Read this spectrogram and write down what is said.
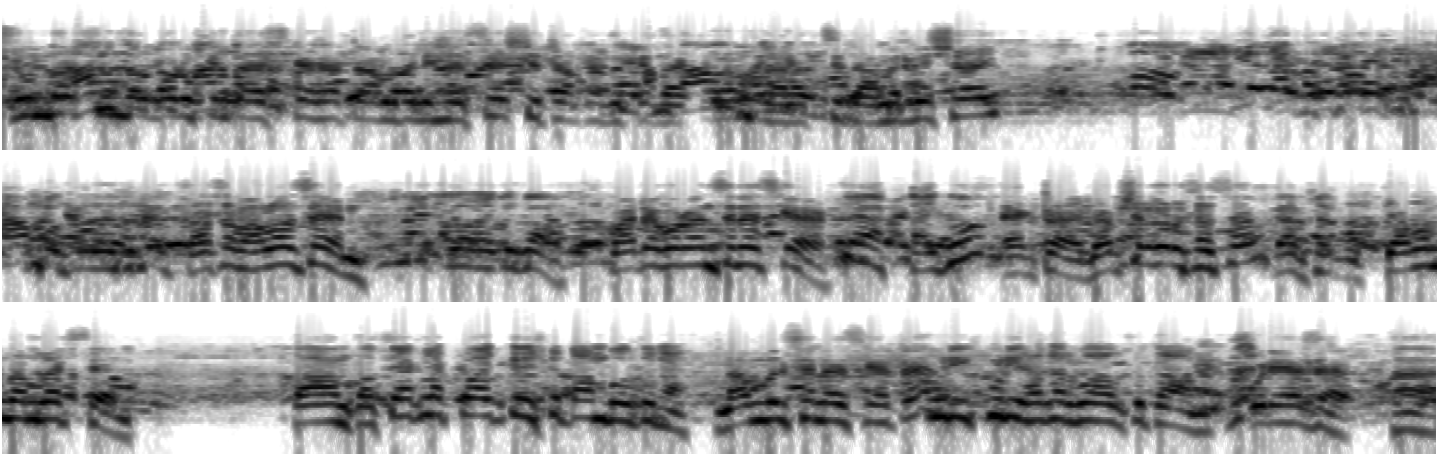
সুন্দর সুন্দর গরু কিন্তু আজকে হাটে আমদানি হয়েছে সেটা আপনাদেরকে দেখালাম জানাচ্ছি দামের বিষয়। চাচা ভালো আছেন? কয়টা করে আনছেন আজকে? একটাই। ব্যবসা গরু চাচা? কেমন দাম রাখছেন? দাম তাতে এক লাখ পঁয়ত্রিশ দাম বলছে না। দাম বলছেন আজকে কুড়ি কুড়ি হাজার বলতো দাম। কুড়ি হাজার। হ্যাঁ।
